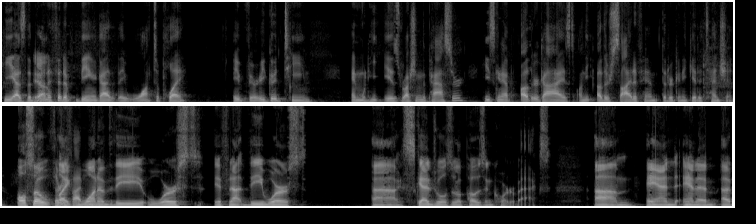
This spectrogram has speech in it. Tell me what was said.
He has the Yeah. benefit of being a guy that they want to play, a very good team, and when he is rushing the passer, he's going to have other guys on the other side of him that are going to get attention. Also, like 35 one of the worst, if not the worst, uh, schedules of opposing quarterbacks, um, and and a, a,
